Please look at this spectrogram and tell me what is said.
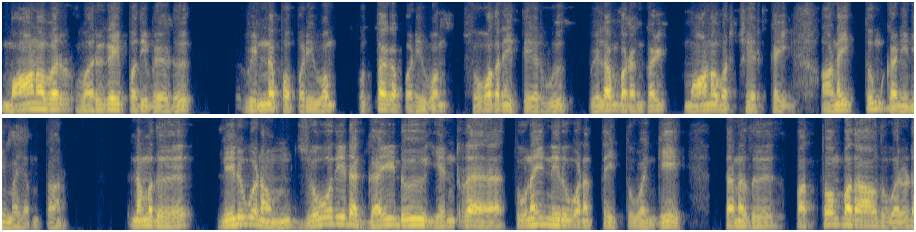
மாணவர் வருகை பதிவேடு விண்ணப்ப படிவம் புத்தக படிவம் சோதனை தேர்வு விளம்பரங்கள் மாணவர் சேர்க்கை அனைத்தும் கணினிமயம்தான் நமது நிறுவனம் ஜோதிட கைடு என்ற துணை நிறுவனத்தை துவங்கி தனது பத்தொன்பதாவது வருட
